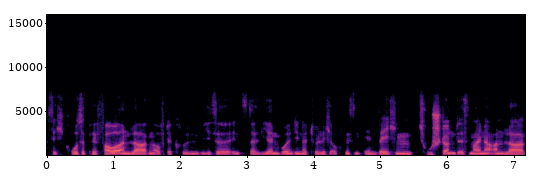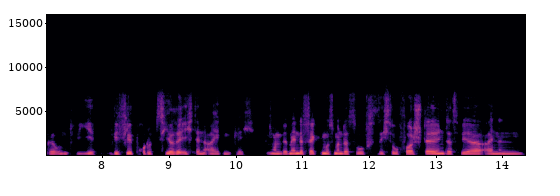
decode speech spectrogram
sich große PV-Anlagen auf der grünen Wiese installieren, wollen die natürlich auch wissen, in welchem Zustand ist meine Anlage und wie, wie viel produziere ich denn eigentlich. Und im Endeffekt muss man das so, sich so vorstellen, dass wir einen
